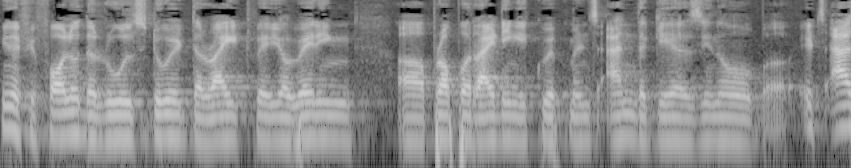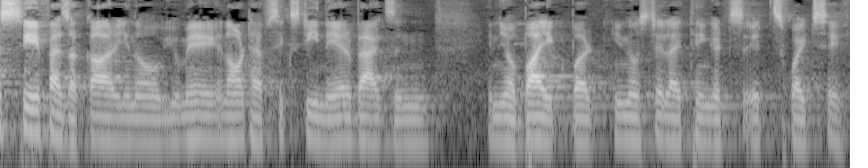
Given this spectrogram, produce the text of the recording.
you know, if you follow the rules, do it the right way, you're wearing uh, proper riding equipments and the gears, you know, uh, it's as safe as a car. You know, you may not have 16 airbags in, in your bike, but, you know, still I think it's, it's quite safe.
